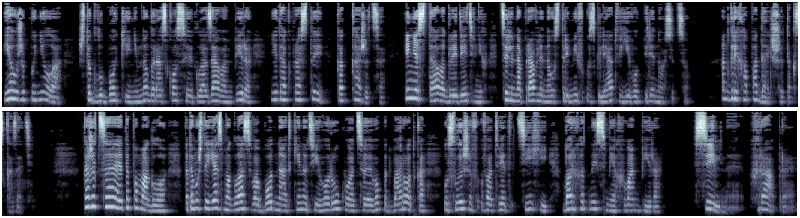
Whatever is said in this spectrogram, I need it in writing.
я уже поняла, что глубокие, немного раскосые глаза вампира не так просты, как кажется, и не стала глядеть в них, целенаправленно устремив взгляд в его переносицу. От греха подальше, так сказать. Кажется, это помогло, потому что я смогла свободно откинуть его руку от своего подбородка, услышав в ответ тихий, бархатный смех вампира. «Сильная, храбрая.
